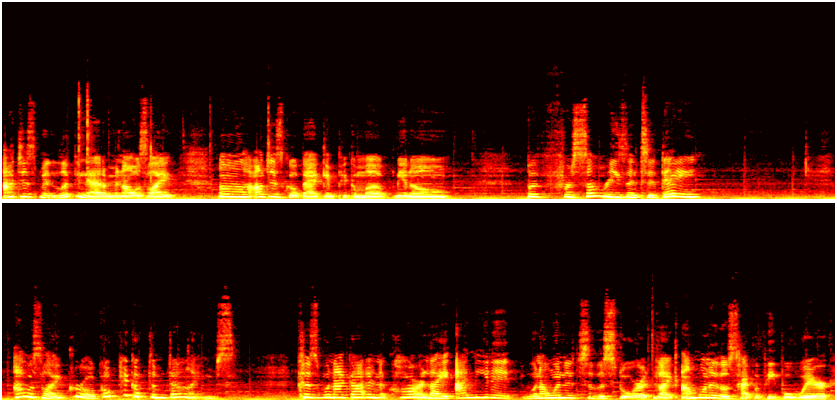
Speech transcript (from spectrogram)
I just been looking at them and I was like, uh, I'll just go back and pick them up, you know. But for some reason today, I was like, girl, go pick up them dimes. Cause when I got in the car, like I needed, when I went into the store, like I'm one of those type of people where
